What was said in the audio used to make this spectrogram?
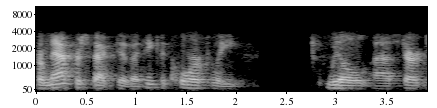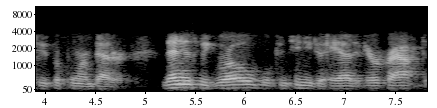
from that perspective, I think the core fleet will uh, start to perform better. Then as we grow, we'll continue to add aircraft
